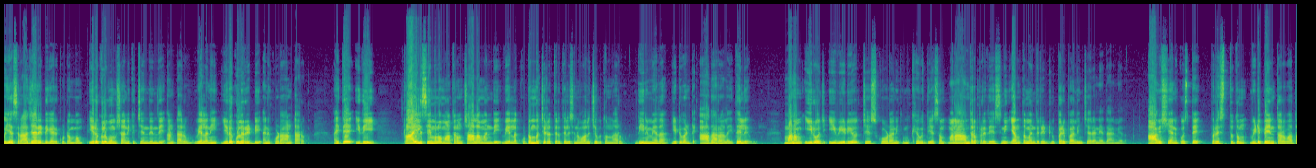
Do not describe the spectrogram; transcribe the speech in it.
వైఎస్ రాజారెడ్డి గారి కుటుంబం ఎరుకుల వంశానికి చెందింది అంటారు. వీళ్ళని ఎరుకుల రెడ్డి అని కూడా అంటారు. అయితే ఇది రాయలసీమలో మాత్రం చాలామంది వీళ్ళ కుటుంబ చరిత్ర తెలిసిన వాళ్ళు చెబుతున్నారు. దీని మీద ఎటువంటి ఆధారాలు అయితే లేవు. మనం ఈరోజు ఈ వీడియో చేసుకోవడానికి ముఖ్య ఉద్దేశం మన ఆంధ్రప్రదేశ్ని ఎంతమంది రెడ్లు పరిపాలించారనే దాని మీద. ఆ విషయానికి వస్తే ప్రస్తుతం విడిపోయిన తర్వాత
